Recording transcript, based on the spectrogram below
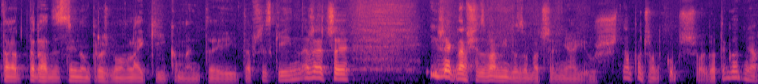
ta, tradycyjną prośbą lajki, komenty i te wszystkie inne rzeczy. I żegnam się z Wami do zobaczenia już na początku przyszłego tygodnia.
